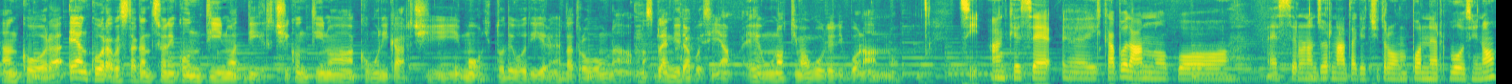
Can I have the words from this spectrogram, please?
ancora. E ancora questa canzone continua a dirci, continua a comunicarci molto, devo dire. La trovo una, una splendida poesia e un ottimo augurio di buon anno. Sì, anche se eh, il Capodanno può essere una giornata che ci trova un po' nervosi, no?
